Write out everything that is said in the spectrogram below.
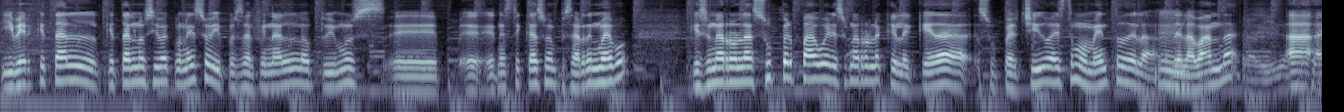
y ver qué tal, qué tal nos iba con eso. Y pues al final obtuvimos, eh, en este caso, empezar de nuevo. Que es una rola super power, es una rola que le queda súper chido a este momento de la, Mm. de la banda. Vida. Ah,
